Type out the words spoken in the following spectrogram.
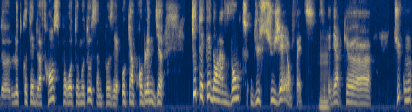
de l'autre côté de la France, pour Automoto, ça ne posait aucun problème. Dire tout était dans la vente du sujet en fait. Mmh. C'est-à-dire que tu, on,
